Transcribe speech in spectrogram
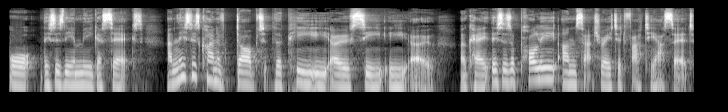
or this is the omega 6. And this is kind of dubbed the PEO CEO. Okay, this is a polyunsaturated fatty acid,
